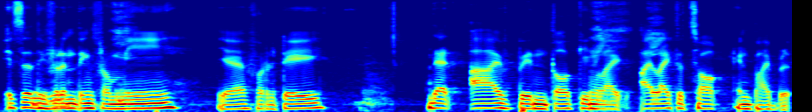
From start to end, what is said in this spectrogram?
it's a different things from me, yeah, for the day that I've been talking like I like to talk in public,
